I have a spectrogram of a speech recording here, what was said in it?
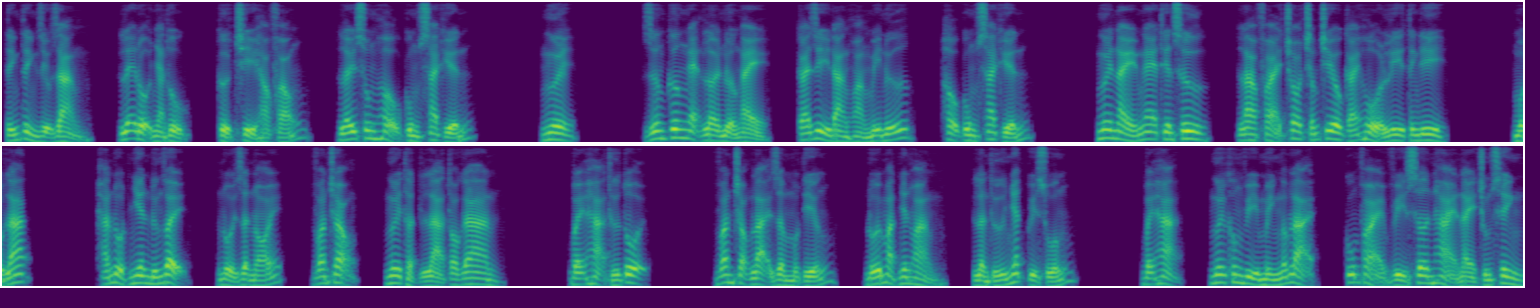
tính tình dịu dàng lễ độ nhàn thụ, cử chỉ hào phóng lấy sung hậu cùng sai khiến. Ngươi. Dương cương nghẹn lời nửa ngày cái gì đàng hoàng mỹ nữ hậu cùng sai khiến? Ngươi này nghe thiên sư, là phải cho chấm chiêu cái hồ ly tinh đi. Một lát, hắn đột nhiên đứng dậy, nổi giận nói, văn trọng, ngươi thật là to gan. Bệ hạ thứ tội. Văn trọng lại dầm một tiếng, đối mặt nhân hoàng, lần thứ nhất quỳ xuống. Bệ hạ, ngươi không vì mình ngẫm lại, cũng phải vì sơn hải này chúng sinh,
